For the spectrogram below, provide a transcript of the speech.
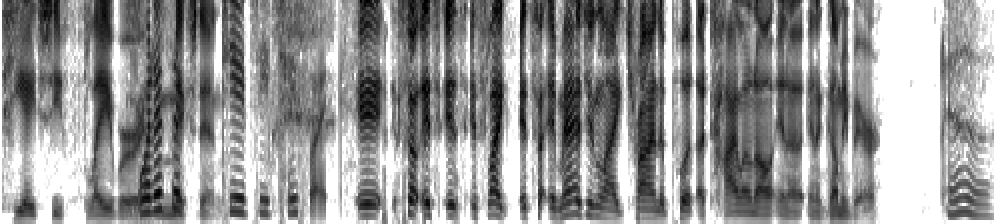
THC flavor What does mixed the in. THC taste like? It, so it's it's it's like it's imagine like trying to put a Tylenol in a in a gummy bear. Ew.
